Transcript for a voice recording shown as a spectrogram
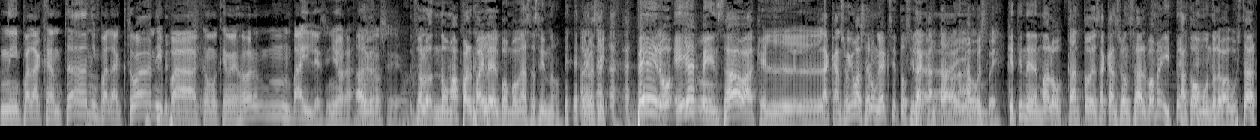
ni para la cantada, ni para la actuada, ni para como que mejor mm, baile, señora. Algo- no sé. o- Solo nomás para el baile del bombón asesino. Algo así. Pero ella pensaba que el- la canción iba a ser un éxito si la cantaba. Ay, Ah, pues. ¿qué tiene de malo? Canto esa canción Sálvame y a todo el mundo le va a gustar.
